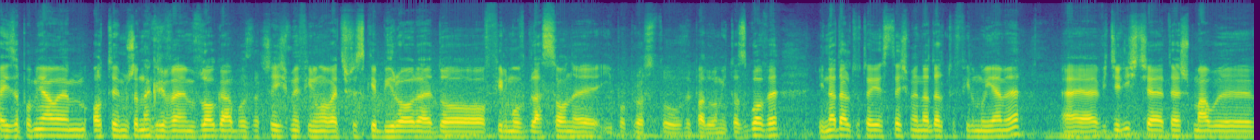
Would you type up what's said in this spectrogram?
Okej, zapomniałem o tym, że nagrywałem vloga, bo zaczęliśmy filmować wszystkie birole do filmów dla Sony i po prostu wypadło mi to z głowy. I nadal tutaj jesteśmy, nadal tu filmujemy. E, widzieliście też mały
